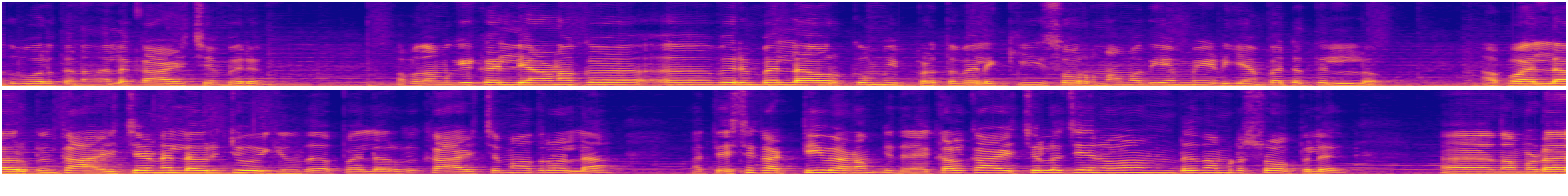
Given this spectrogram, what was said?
അതുപോലെ തന്നെ നല്ല കാഴ്ചയും വരും. അപ്പോൾ നമുക്ക് ഈ കല്യാണമൊക്കെ വരുമ്പോൾ എല്ലാവർക്കും ഇപ്പോഴത്തെ വിലയ്ക്ക് ഈ സ്വർണം അധികം മേടിക്കാൻ പറ്റത്തില്ലല്ലോ. അപ്പോൾ എല്ലാവർക്കും കാഴ്ചയാണ് എല്ലാവരും ചോദിക്കുന്നത്. അപ്പോൾ എല്ലാവർക്കും കാഴ്ച മാത്രമല്ല അത്യാവശ്യം കട്ടി വേണം. ഇതിനേക്കാൾ കാഴ്ചയുള്ള ചെയിനുകളുണ്ട് നമ്മുടെ ഷോപ്പിൽ. നമ്മുടെ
